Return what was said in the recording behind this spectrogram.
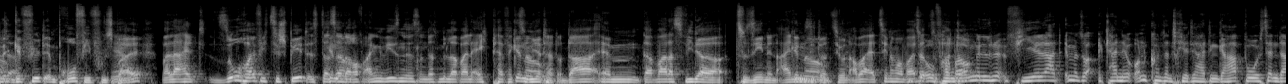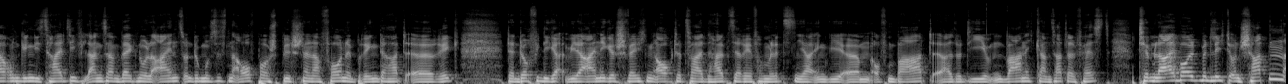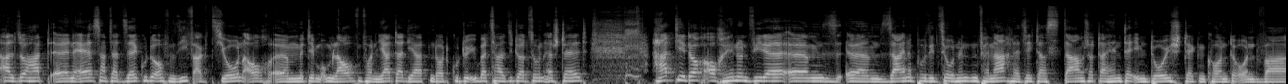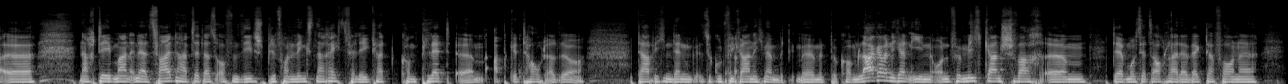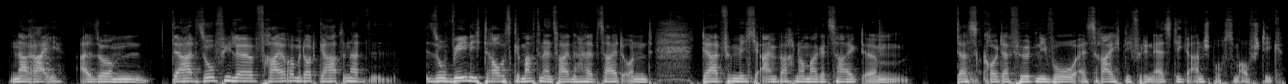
er. gefühlt im Profifußball, weil er halt so häufig zu spät ist, dass Genau. er darauf angewiesen ist und das mittlerweile echt perfektioniert Genau. hat. Und da, ähm, da war das wieder zu sehen in einigen Genau. Situationen. Aber erzähl nochmal weiter So, zu Van Papa. Drongelen viel hat immer so kleine Unkonzentriertheiten gehabt, wo es dann darum ging, die Zeit lief langsam weg 0-1 und du musstest ein Aufbauspiel schnell nach vorne bringen. Da hat äh, Rick dann doch wieder, wieder einige Schwächen auch der zweiten Halbserie vom letzten Jahr irgendwie ähm, offenbart. Also die war nicht ganz sattelfest. Tim Leibold mit Licht und Schatten, also hat äh, in der ersten Halbzeit sehr gute Offensivaktion, auch ähm, mit dem Umlaufen von Jatta, die hatten dort gute Überzahlsituationen erstellt. Hat jedoch auch hin und wieder ähm, ähm, seine Position hinten vernachlässigt, dass Darmstadt dahinter ihm durchstecken konnte und war, äh, nachdem man in der zweiten Halbzeit das Offensivspiel von links nach rechts verlegt hat, komplett ähm, abgetaucht. Also da habe ich ihn dann so gut wie gar nicht mehr mit, äh, mitbekommen. Lag aber nicht an ihn und für mich ganz schwach, ähm, der muss jetzt auch leider weg da vorne, Narei. Also ähm, der hat so viele Freiräume dort gehabt und hat so wenig draus gemacht in der zweiten Halbzeit und der hat für mich einfach nochmal gezeigt, ähm, das Kräuter Fürth-Niveau, es reicht nicht für den Erstliga-Anspruch zum Aufstieg.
